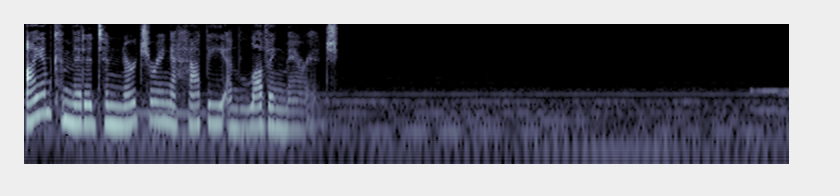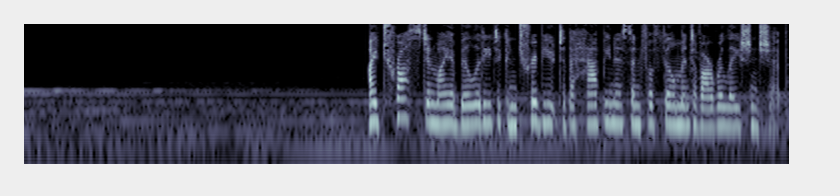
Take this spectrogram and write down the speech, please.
I am committed to nurturing a happy and loving marriage. I trust in my ability to contribute to the happiness and fulfillment of our relationship.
